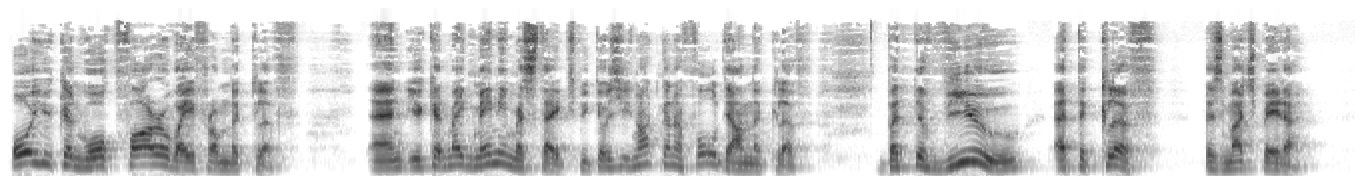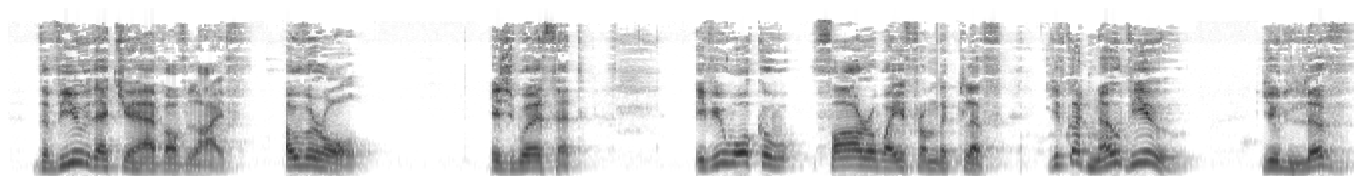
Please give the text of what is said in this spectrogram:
Or you can walk far away from the cliff and you can make many mistakes because you're not going to fall down the cliff. But the view at the cliff is much better. The view that you have of life overall is worth it. If you walk far away from the cliff, you've got no view. You live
